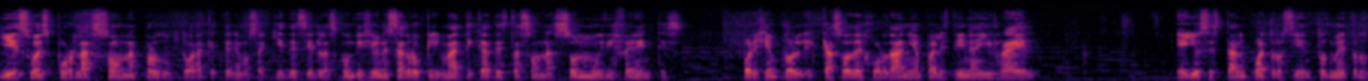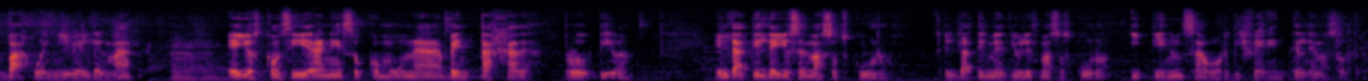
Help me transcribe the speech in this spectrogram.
Y eso es por la zona productora que tenemos aquí, es decir, las condiciones agroclimáticas de esta zona son muy diferentes. Por ejemplo, el caso de Jordania, Palestina e Israel, ellos están 400 metros bajo el nivel del mar. Ellos consideran eso como una ventaja productiva. El dátil de ellos es más oscuro, el dátil medjool es más oscuro y tiene un sabor diferente al de nosotros.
